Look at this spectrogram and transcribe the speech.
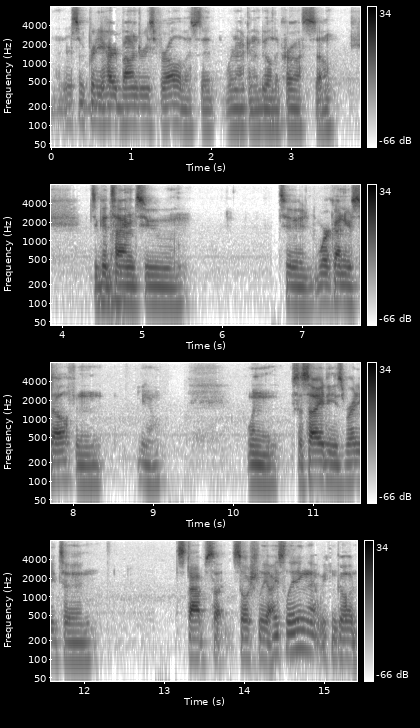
there's some pretty hard boundaries for all of us that we're not going to be able to cross. So it's a good time to to work on yourself, and you know, when society is ready to stop so- socially isolating, that we can go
